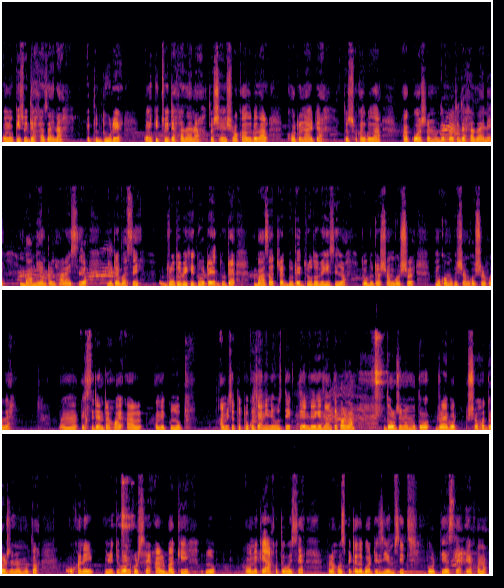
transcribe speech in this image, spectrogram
কোনো কিছুই দেখা যায় না। একটু দূরে কোনো কিছুই দেখা যায় না। তো সেই সকালবেলার ঘটনা এটা। তো সকালবেলা কুয়াশার মধ্যে হয়তো দেখা যায়নি, বা নিয়ন্ত্রণ হারাইছিল দুটা বাসেই। দ্রুত বেগী দুটাই, দুটা বাস আর ট্রাক দুটাই দ্রুত বেগী ছিল। তো দুটার সংঘর্ষ মুখোমুখি সংঘর্ষের ফলে অ্যাক্সিডেন্টটা হয় আর অনেক লোক আমি যতটুকু জানি নিউজ দেখতে লেগে জানতে পারলাম, দশজনের মতো ড্রাইভার সহ দশজনের মতো ওখানেই মৃত্যুবরণ করছে আর বাকি লোক অনেকে আহত হয়েছে। ওরা হসপিটালে গুয়াহাটি জিএমসি ভর্তি আছে এখনও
